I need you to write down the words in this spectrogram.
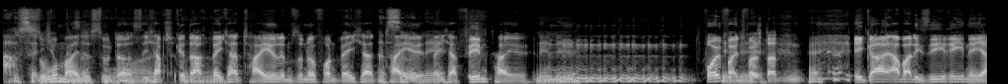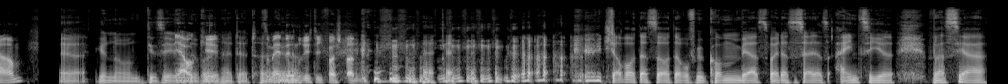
Ach das so meinst du das? Ich habe gedacht, oder? welcher Teil im Sinne von welcher so, Teil, nee. welcher Filmteil. Nee, nee. Voll nee, falsch verstanden. Egal, aber die Sirene, ja. Ja, genau. Die Sirene ja, okay. halt der Teil. Zum Ende ja. hin richtig verstanden. ich glaube auch, dass du auch darauf gekommen wärst, weil das ist ja das Einzige, was ja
